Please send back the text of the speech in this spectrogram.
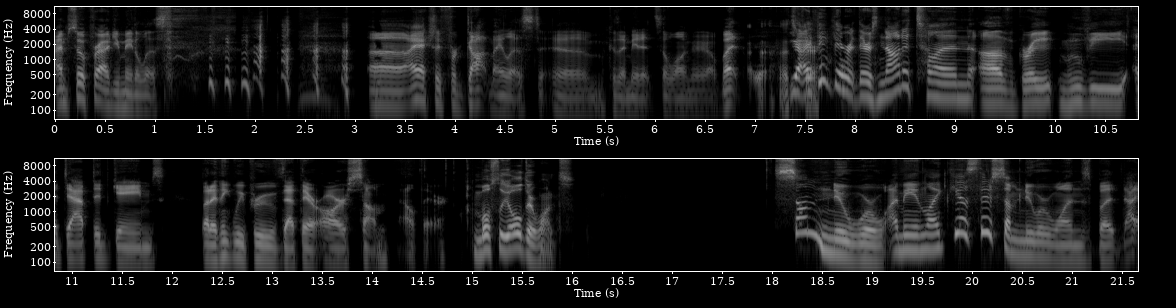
I'm so proud you made a list. uh, I actually forgot my list because I made it so long ago. But That's yeah, I think there there's not a ton of great movie adapted games, but I think we proved that there are some out there. mostly older ones. Some newer, I mean, like yes, there's some newer ones, but I,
